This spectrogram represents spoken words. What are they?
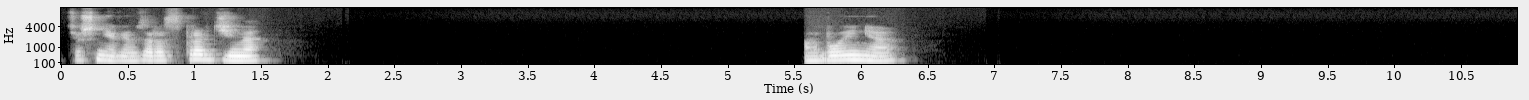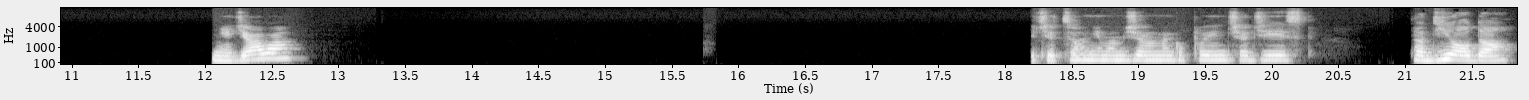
Chociaż nie wiem, zaraz sprawdzimy. Albo i nie. Nie działa? Wiecie co, nie mam zielonego pojęcia, gdzie jest ta dioda.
